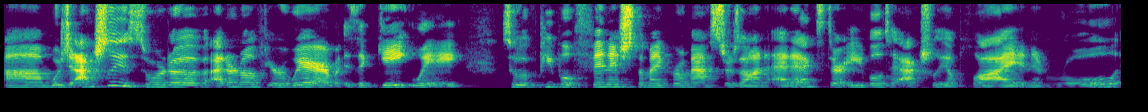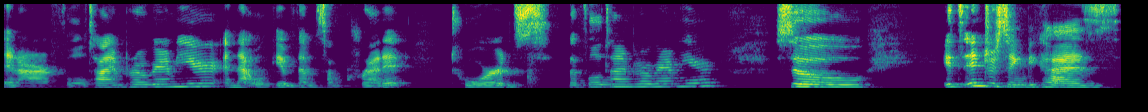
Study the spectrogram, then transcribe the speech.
um, which actually is sort of, I don't know if you're aware, but is a gateway. So if people finish the Micro Masters on edX, they're able to actually apply and enroll in our full time program here, and that will give them some credit towards the full time program here. So it's interesting because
